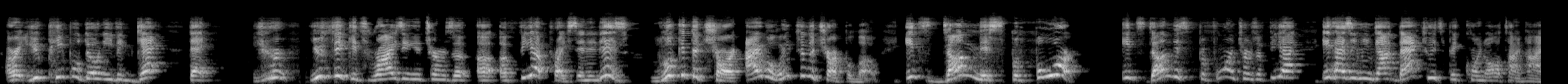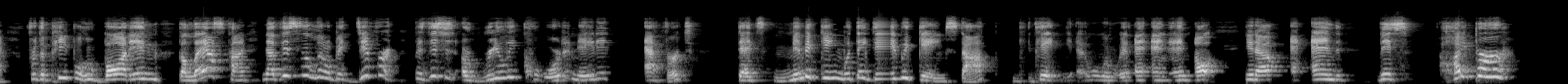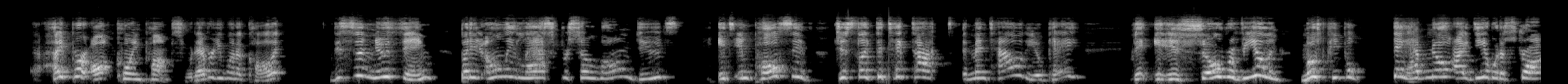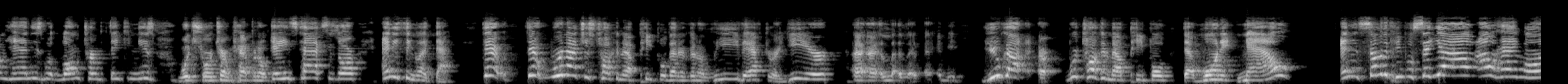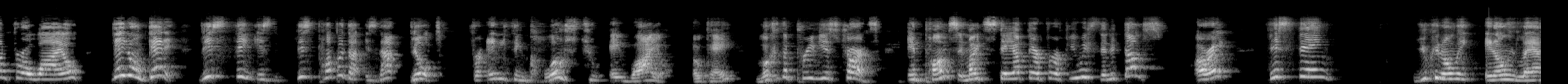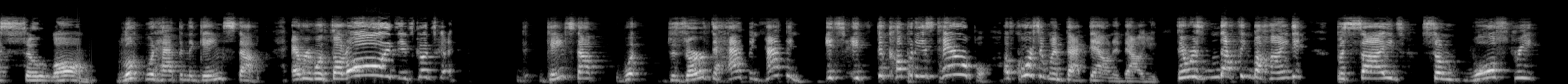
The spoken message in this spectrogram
All right, you people don't even get that. You're you think it's rising in terms of a, a fiat price, and it is. Look at the chart. I will link to the chart below. It's done this before. It's done this before in terms of fiat. It hasn't even got back to its Bitcoin all time high for the people who bought in the last time. Now, this is a little bit different because this is a really coordinated effort that's mimicking what they did with GameStop and, and, and oh, you know, and this hyper, hyper altcoin pumps, whatever you want to call it. This is a new thing, but it only lasts for so long, dudes. It's impulsive, just like the TikTok mentality, okay? It is so revealing. Most people they have no idea what a strong hand is, what long-term thinking is, what short-term capital gains taxes are, anything like that. They're, they're, we're not just talking about people that are going to leave after a year. Uh, uh you got. Uh, we're talking about people that want it now, and some of the people say, "Yeah, I'll, I'll hang on for a while." They don't get it. This thing is this pump is not built for anything close to a while. Okay, look at the previous charts. It pumps. It might stay up there for a few weeks, then it dumps. All right, this thing you can only it only lasts so long. Look what happened to GameStop. Everyone thought, oh, it's, it's good. It's good. GameStop, what deserved to happen, happened. It's it, the company is terrible. Of course, it went back down in value. There was nothing behind it besides some Wall Street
